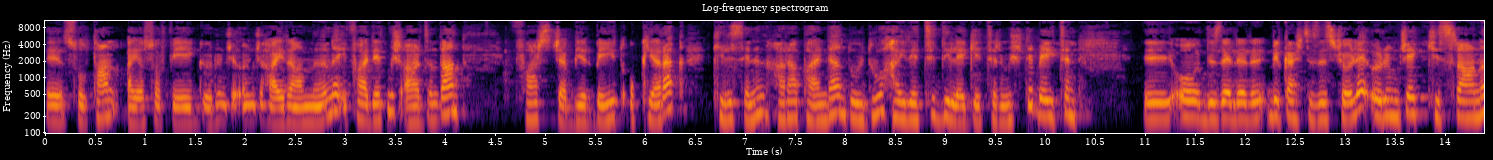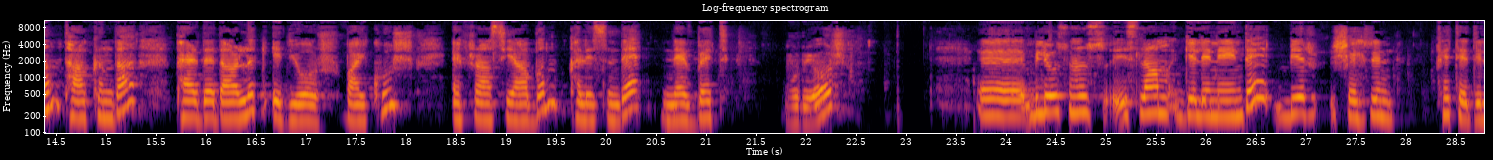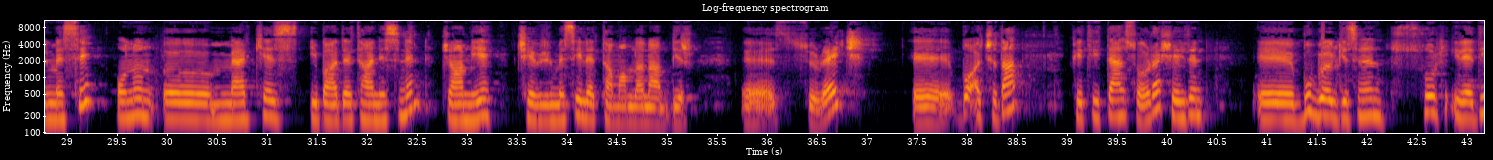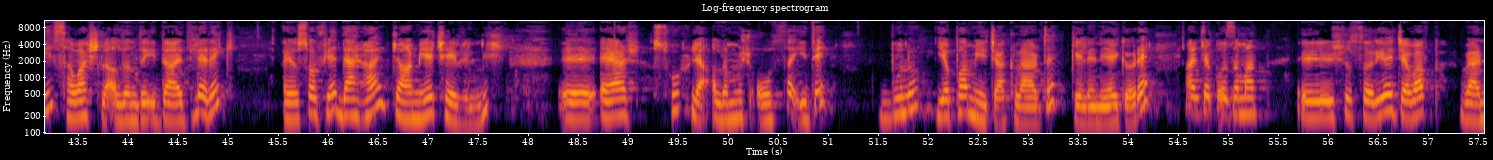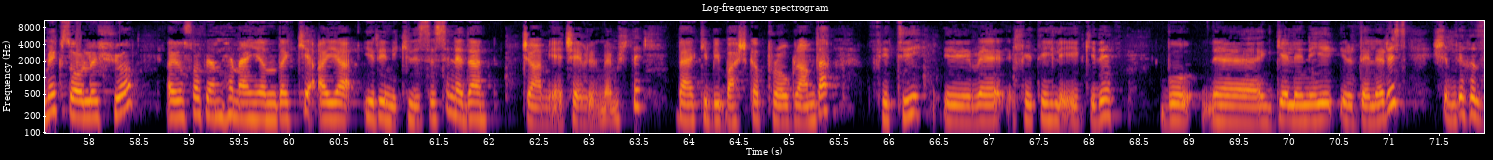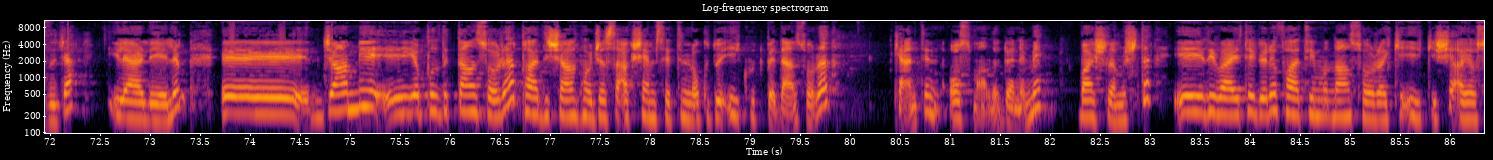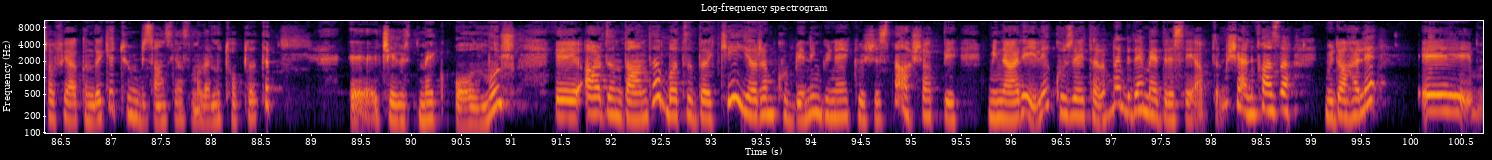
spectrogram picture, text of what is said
e, Sultan Ayasofya'yı görünce önce hayranlığını ifade etmiş ardından Farsça bir beyit okuyarak kilisenin harap halinden duyduğu hayreti dile getirmişti. Beytin e, o dizeleri birkaç dizesi şöyle örümcek Kisra'nın takında perdedarlık ediyor baykuş Efrasiyab'ın kalesinde nevbet vuruyor. E, biliyorsunuz İslam geleneğinde bir şehrin fethedilmesi onun e, merkez ibadethanesinin camiye çevrilmesiyle tamamlanan bir e, süreç. E, bu açıdan fetihten sonra şehrin e, bu bölgesinin sulh ile değil savaşla alındığı iddia edilerek Ayasofya derhal camiye çevrilmiş. E, eğer sulhle alınmış olsaydı bunu yapamayacaklardı geleneğe göre. Ancak o zaman e, şu soruya cevap vermek zorlaşıyor. Ayasofya'nın hemen yanındaki Aya İrini Kilisesi neden camiye çevrilmemişti? Belki bir başka programda fetih e, ve fetihle ilgili bu e, geleneği irdeleriz. Şimdi hızlıca ilerleyelim. E, cami e, yapıldıktan sonra padişahın hocası Akşemseddin'in okuduğu ilk hutbeden sonra kentin Osmanlı dönemi başlamıştı. E, rivayete göre Fatih bundan sonraki ilk işi Ayasofya hakkındaki tüm Bizans yazmalarını toplatıp e, çevirtmek olmuş. E, ardından da batıdaki yarım kubbenin güney köşesinde ahşap bir minare ile kuzey tarafına bir de medrese yaptırmış. Yani fazla müdahale e,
